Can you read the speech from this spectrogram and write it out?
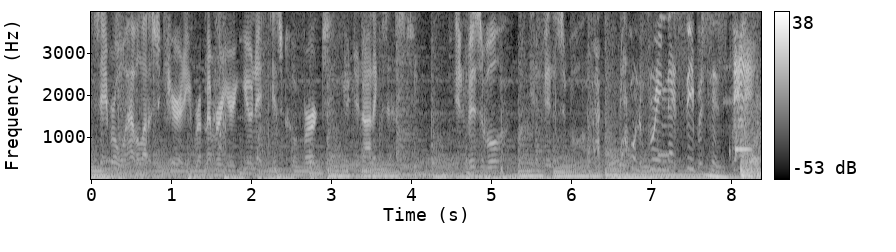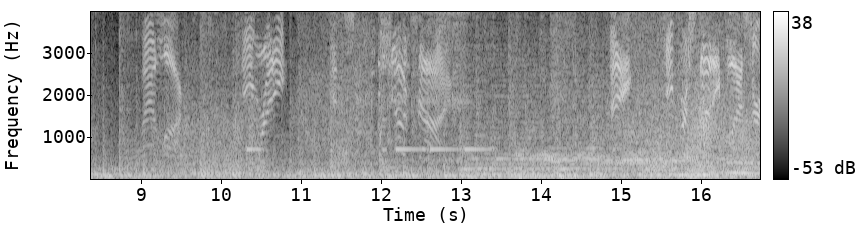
Saber will have a lot of security. Remember, your unit is covert. You do not exist. Invisible, invincible. We're gonna bring that Saber sense down. Plan locked. Team ready? It's showtime! Hey, keep her steady, Blaster!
